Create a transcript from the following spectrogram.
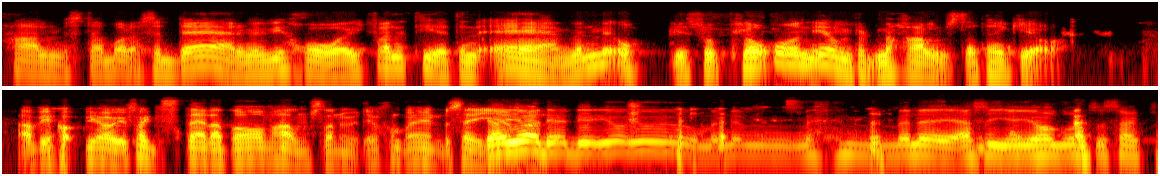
Halmstad bara så där, men vi har ju kvaliteten även med Ockels på plan jämfört med Halmstad tänker jag. Ja, vi, har, vi har ju faktiskt städat av Halmstad nu, det får man ju ändå säga. Ja, ja det, det, jo, jo, men, men, men alltså, jag har gått och sagt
